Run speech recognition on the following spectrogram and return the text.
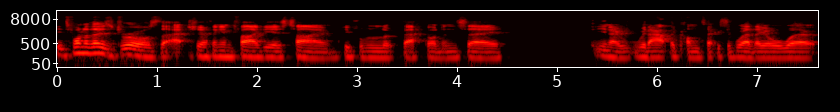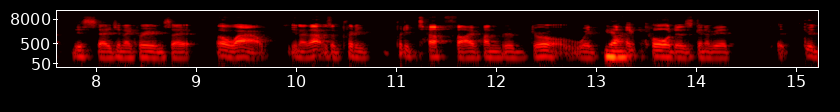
it's one of those draws that actually, I think in five years' time, people will look back on and say, you know, without the context of where they all were at this stage in their career, and say, oh wow, you know, that was a pretty pretty tough 500 draw. With yeah. I think Korda's going to be a, a, good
